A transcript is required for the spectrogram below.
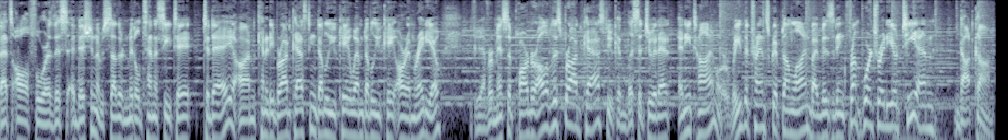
That's all for this edition of Southern Middle Tennessee t- today on Kennedy Broadcasting, WKOM, WKRM Radio. If you ever miss a part or all of this broadcast, you can listen to it at any time or read the transcript online by visiting frontporchradiotn.com.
